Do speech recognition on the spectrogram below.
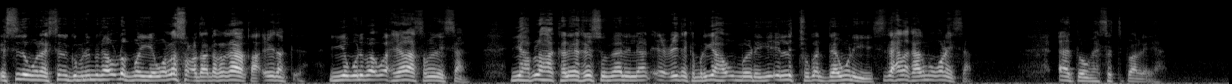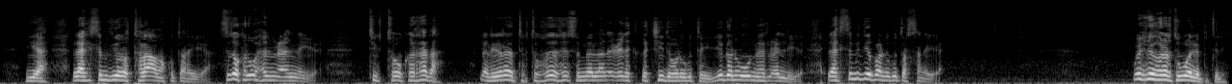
ee sida wanaagsan gobonimada u dhaqmaya waan la socdaa dhaqdhaqaaqa ciidanka iyo weliba waxyaalaha samaynaysaan iyo hablaha kale ee reer somalilan ee ciidanka maryaha u meedhayay ee la joogan daawanayay xalan kaaga muuqanaysa aad baa mahadsanti baan leeyahay. Ya laakiin se mid yaroo talaa baan ku daraya. Sidoo kale waxaan macelinaya tiktokerada dhalinyarada tiktokerada reer somaliland ee ciidanka qajiida hore ugu tagay iyagana waa mahad celinaya laakiin se mid yar baan igu darsanaya wixii horeeto waa la bedelay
